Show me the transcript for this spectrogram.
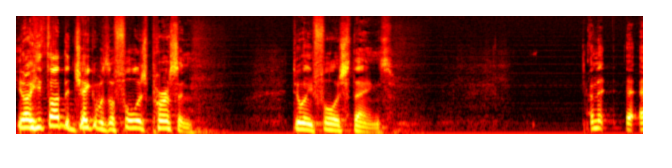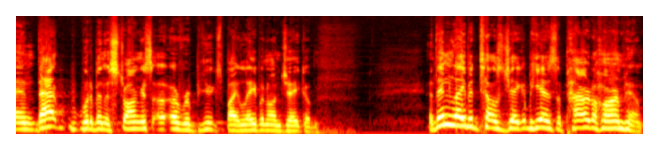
you know, he thought that Jacob was a foolish person doing foolish things. And, and that would have been the strongest of rebukes by Laban on Jacob. And then Laban tells Jacob he has the power to harm him.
